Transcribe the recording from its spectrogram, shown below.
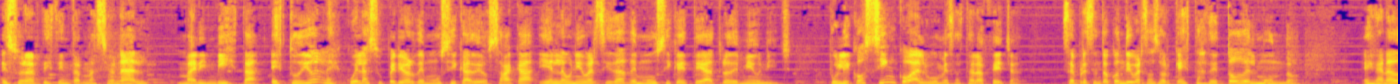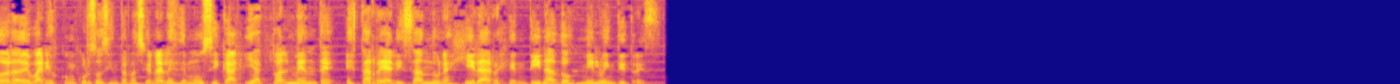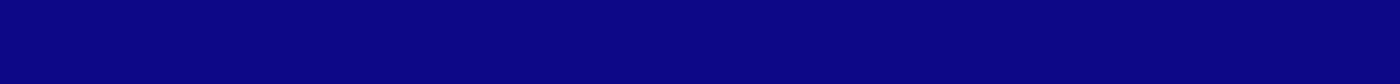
Es un artista internacional, marimbista, estudió en la Escuela Superior de Música de Osaka y en la Universidad de Música y Teatro de Múnich. Publicó cinco álbumes hasta la fecha. Se presentó con diversas orquestas de todo el mundo. Es ganadora de varios concursos internacionales de música y actualmente está realizando una gira Argentina 2023.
